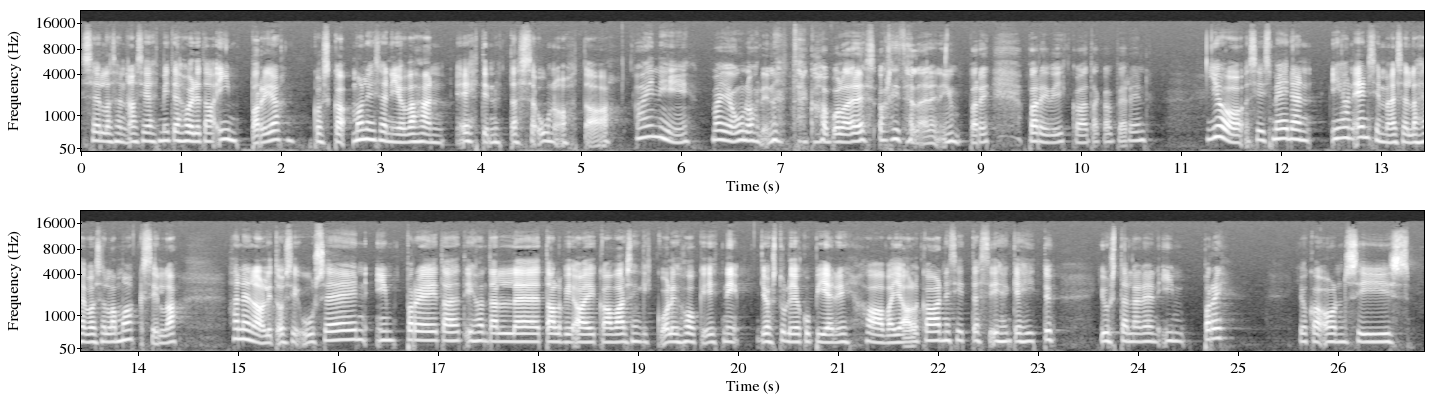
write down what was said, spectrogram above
sellaisen asian, että miten hoidetaan impparia, koska mä olin sen jo vähän ehtinyt tässä unohtaa. Ai niin, mä jo unohdin, että Kaapolla edes oli tällainen imppari pari viikkoa takaperin. Joo, siis meidän ihan ensimmäisellä hevosella Maxilla, hänellä oli tosi usein imppareita, että ihan tälle talviaikaan, varsinkin kun oli hokit, niin jos tuli joku pieni haava jalkaan, niin sitten siihen kehittyi just tällainen imppari, joka on siis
